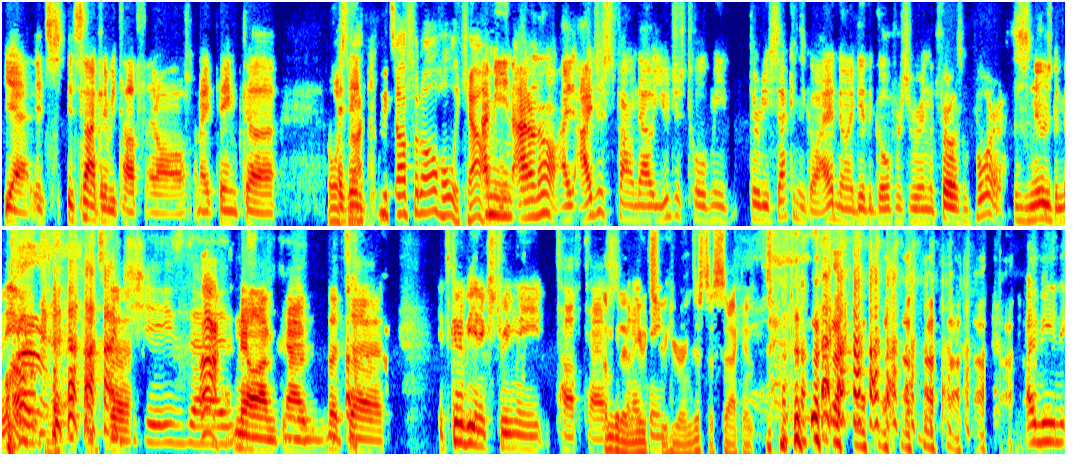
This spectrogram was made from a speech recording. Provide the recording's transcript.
Yeah, it's it's not going to be tough at all, and I think. Oh, it's I not going to be tough at all. Holy cow! I mean, I don't know. I, I just found out. You just told me 30 seconds ago. I had no idea the Gophers were in the Frozen Four. This is news to me. uh, Jesus. no, I'm, I'm but uh, it's going to be an extremely tough test. I'm going to mute think, you here in just a second. I mean,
